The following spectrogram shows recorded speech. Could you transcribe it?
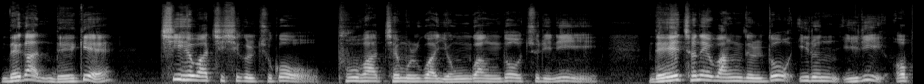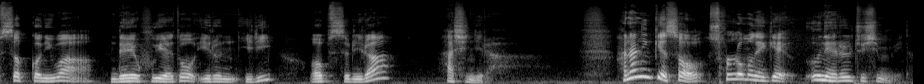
내가 내게 지혜와 지식을 주고 부와 재물과 영광도 주리니 내 전의 왕들도 이런 일이 없었거니와 내 후에도 이런 일이 없으리라 하시니라. 하나님께서 솔로몬에게 은혜를 주십니다.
